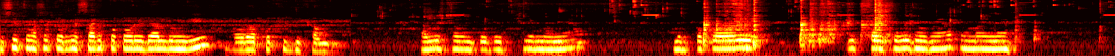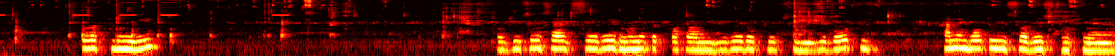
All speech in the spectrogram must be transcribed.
इसी तरह से करके सारे पकौड़े डाल दूँगी और आपको फिर दिखाऊँगी। हेलो फ्रेंड तो देखिए मैंने। मेरे पकौड़े एक साइड से हो गए हैं तो मैंने पलट लूँगी। और दूसरे साइड से रेड होने तक पकाऊँगी। रेड और क्रिप्स होंगे बहुत ही, खाने में बहुत ही स्वादिष्ट होते हैं।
